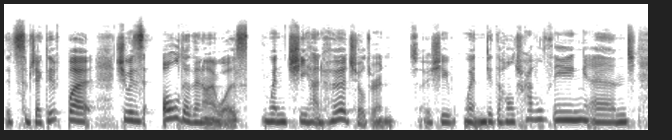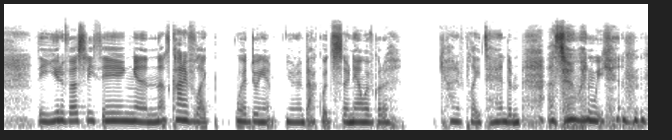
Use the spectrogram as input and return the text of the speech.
it's subjective, but she was older than I was when she had her children. So she went and did the whole travel thing and the university thing, and that's kind of like we're doing it, you know, backwards. So now we've got to kind of play tandem as to when we can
